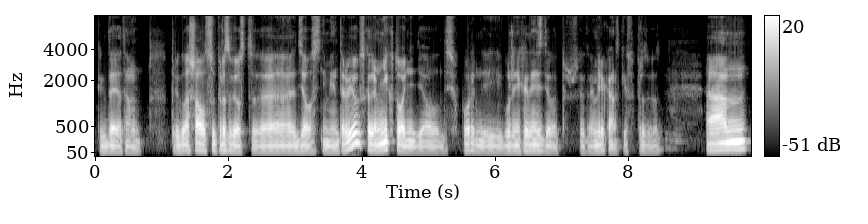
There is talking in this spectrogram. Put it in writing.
когда я там приглашал суперзвезд, э, делал с ними интервью, с которыми никто не делал до сих пор и уже никогда не сделает, потому что это американские суперзвезды. Ам,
